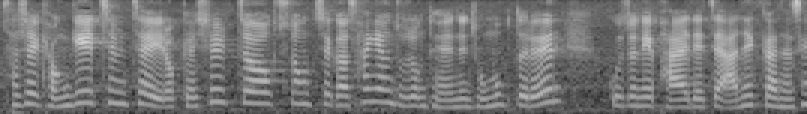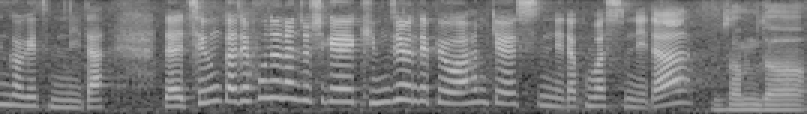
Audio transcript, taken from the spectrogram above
사실 경기 침체 이렇게 실적 추정치가 상향 조정되는 종목들은 꾸준히 봐야 되지 않을까 하는 생각이 듭니다. 네, 지금까지 훈훈한 주식의 김지윤 대표와 함께했습니다. 고맙습니다. 감사합니다.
